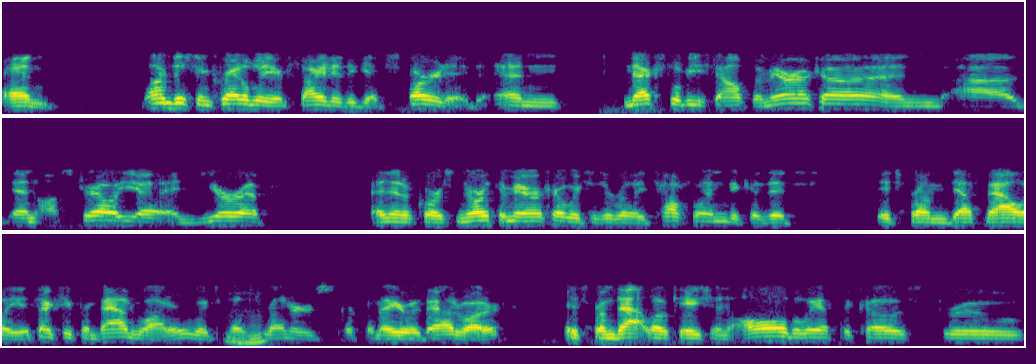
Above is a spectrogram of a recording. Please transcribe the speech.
And I'm just incredibly excited to get started. And next will be South America, and uh, then Australia and Europe, and then of course North America, which is a really tough one because it's it's from Death Valley. It's actually from Badwater, which most mm-hmm. runners are familiar with Badwater. It's from that location all the way up the coast through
